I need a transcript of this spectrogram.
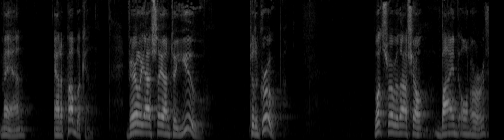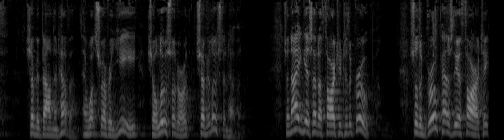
man and a publican. Verily I say unto you, to the group, whatsoever thou shalt bind on earth shall be bound in heaven, and whatsoever ye shall loose on earth shall be loosed in heaven. So now he gives that authority to the group. So the group has the authority,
